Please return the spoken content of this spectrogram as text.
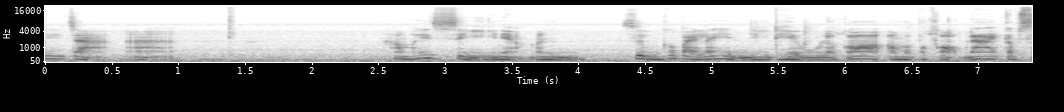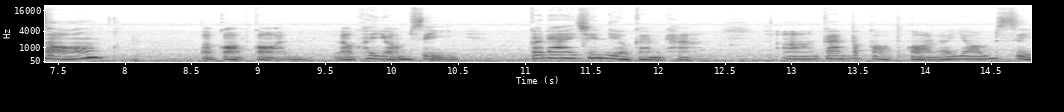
ที่จะทำให้สีเนี่ยมันซึมเข้าไปแล้วเห็นดีเทลแล้วก็เอามาประกอบได้กับสองประกอบก่อน แล้วค่อยย้อมสีก็ได้เช่นเดียวกันค่ะ การประกอบก่อนแล้วย้อมสี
